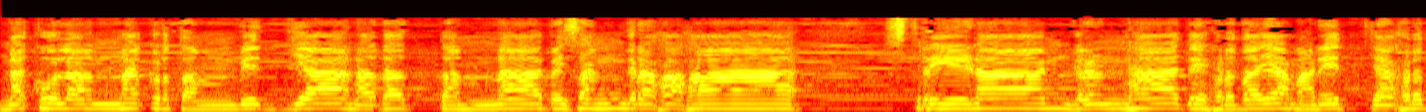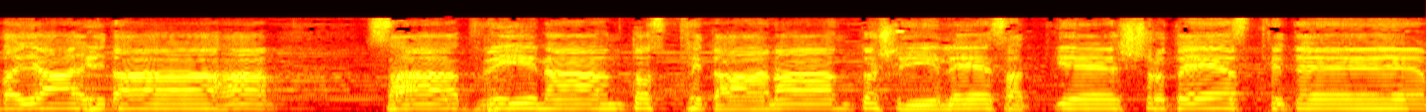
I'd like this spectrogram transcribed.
न कुलम् न कृतम् विद्या न दत्तम् नापि सङ्ग्रहः स्त्रीणाम् गृह्णाति हृदयमनित्यहृदयाहिताः। साध्वीनाम् तु स्थितानाम् तु शीले सत्ये श्रुते स्थिते।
